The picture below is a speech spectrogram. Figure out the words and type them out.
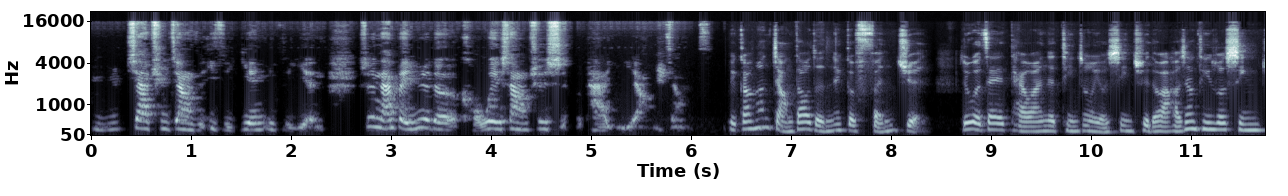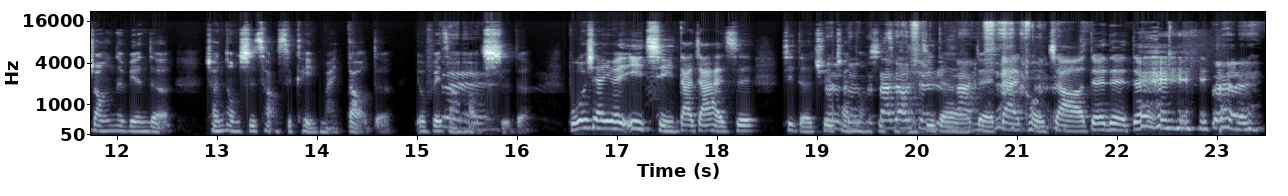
鱼下去这样子一直腌，一直腌，所以南北越的口味上确实不太一样。这样子，你刚刚讲到的那个粉卷，如果在台湾的听众有兴趣的话，好像听说新庄那边的传统市场是可以买到的，有非常好吃的。不过现在因为疫情，大家还是记得去传统市场，记得对戴口罩。对对对对，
